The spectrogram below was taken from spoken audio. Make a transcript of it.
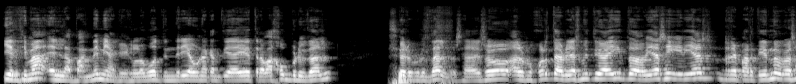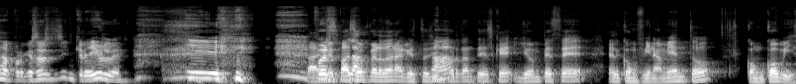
Y encima, en la pandemia, que Globo tendría una cantidad de trabajo brutal, pero brutal, o sea, eso a lo mejor te habrías metido ahí y todavía seguirías repartiendo cosas, porque eso es increíble. Y, También pues me pasó, perdona, que esto es importante, es que yo empecé el confinamiento con COVID.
